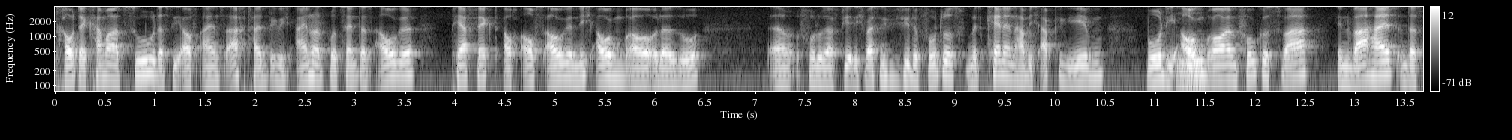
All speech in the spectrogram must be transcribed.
traut der Kamera zu, dass die auf 1.8 halt wirklich 100% das Auge perfekt auch aufs Auge, nicht Augenbraue oder so äh, fotografiert. Ich weiß nicht, wie viele Fotos mit Canon habe ich abgegeben, wo die mhm. Augenbraue im Fokus war. In Wahrheit, und das,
